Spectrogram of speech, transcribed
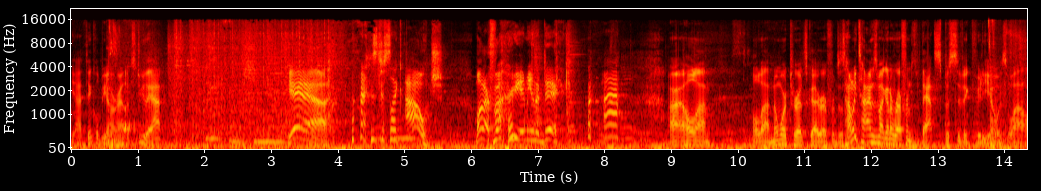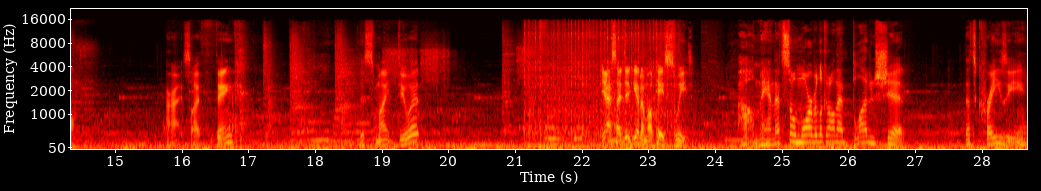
Yeah, I think we'll be all right. Let's do that. Yeah! it's just like, ouch! Motherfucker, you hit me in the dick! Alright, hold on. Hold on, no more Tourette's guy references. How many times am I gonna reference that specific video as well? Alright, so I think this might do it. Yes, I did get him. Okay, sweet. Oh man, that's so morbid. Look at all that blood and shit. That's crazy.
